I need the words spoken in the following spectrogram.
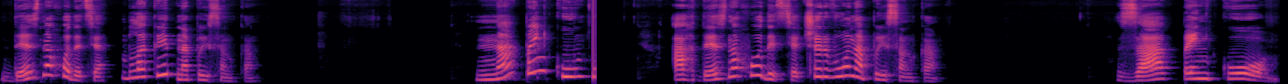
Де знаходиться блакитна писанка? На пеньку. А де знаходиться червона писанка? За пеньком.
